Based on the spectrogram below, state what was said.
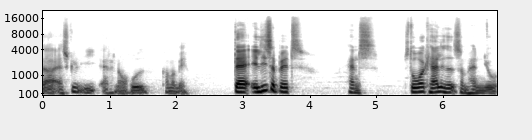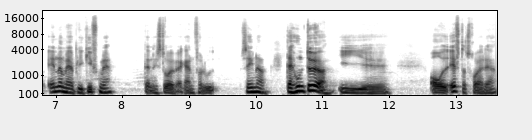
der er skyld i, at han overhovedet kommer med. Da Elisabeth, hans store kærlighed, som han jo ender med at blive gift med, den historie vil jeg gerne folde ud senere, da hun dør i øh, året efter, tror jeg det er,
